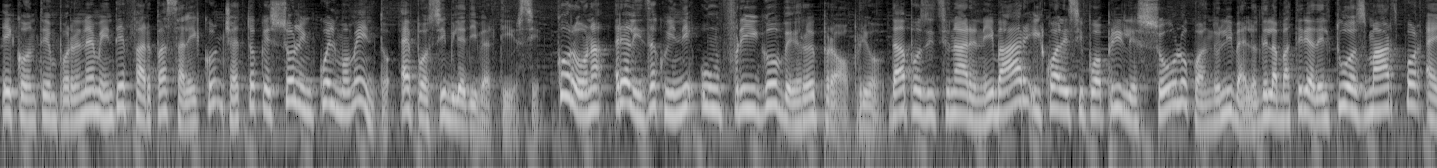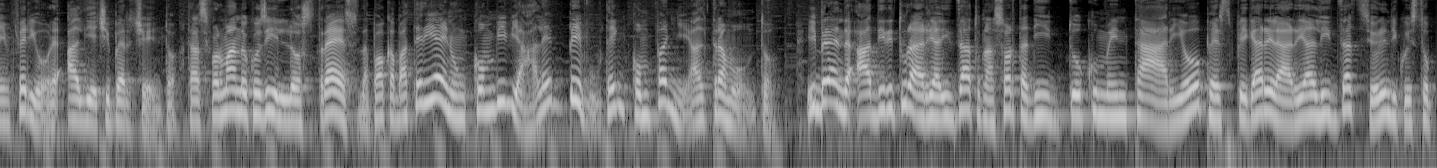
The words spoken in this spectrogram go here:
e contemporaneamente far passare il concetto che solo in quel momento è possibile divertirsi. Corona realizza quindi un frigo vero e proprio, da posizionare nei bar, il quale si può aprire solo quando il livello della batteria del tuo smartphone è inferiore al 10%, trasformando così lo stress da poca batteria in un conviviale bevuta in compagnia al tramonto. Il brand ha addirittura realizzato una sorta di documentario per spiegare la realizzazione di questo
